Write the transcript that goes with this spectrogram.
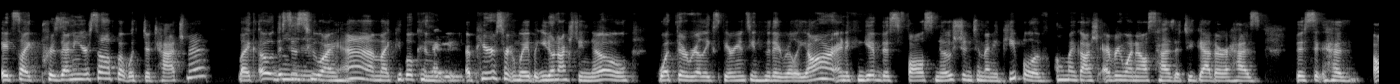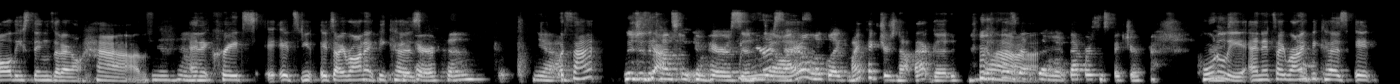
it's like presenting yourself but with detachment like oh this is who i mm-hmm. am like people can right. appear a certain way but you don't actually know what they're really experiencing who they really are and it can give this false notion to many people of oh my gosh everyone else has it together has this has all these things that i don't have mm-hmm. and it creates it's it's ironic because comparison yeah what's that which is a yeah. constant comparison. Know, I don't look like my picture's not that good. Yeah. that person's picture. Totally. And it's ironic yeah. because it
